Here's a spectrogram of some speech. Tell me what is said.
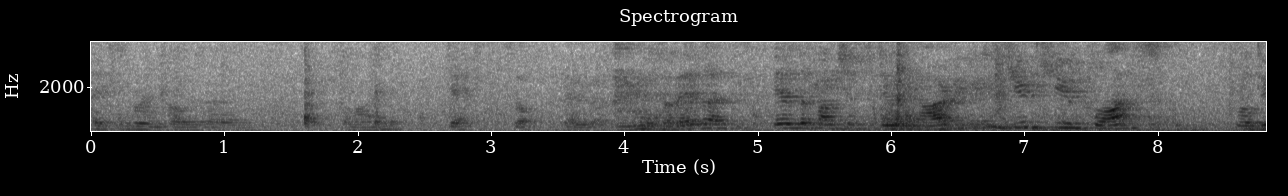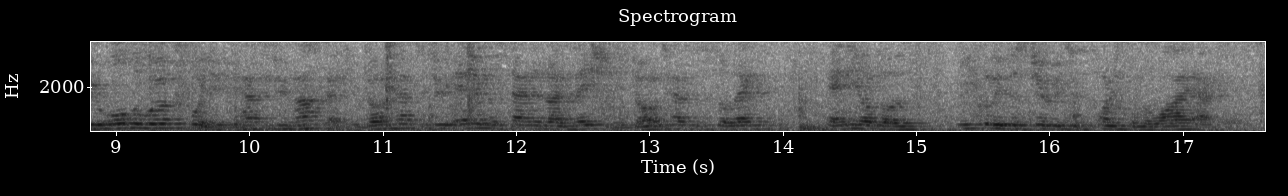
say superimpose a, uh, a line? Yeah, so there we go. so there's a here's the functions to do in R. QQ plot will do all the work for you. You have to do nothing. You don't have to do any of the standardization. You don't have to select any of those equally distributed points on the y-axis.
